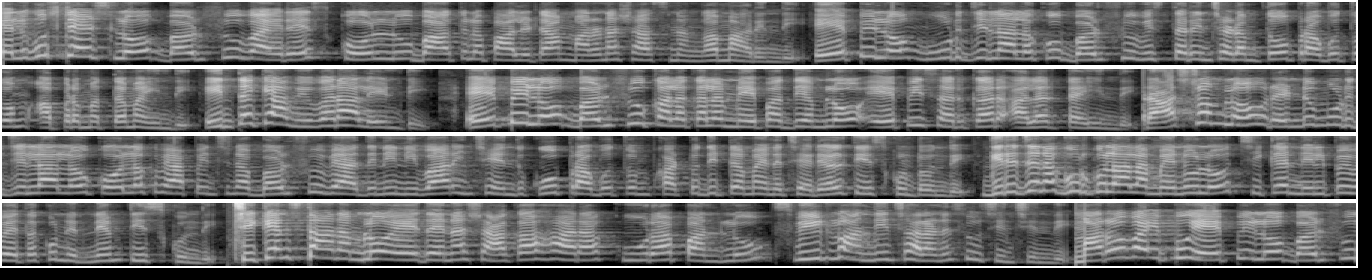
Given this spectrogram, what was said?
తెలుగు స్టేట్స్లో బర్డ్ ఫ్లూ వైరస్ కోళ్ళు బాతుల పాలిట మరణ శాసనంగా మారింది. ఏపీలో మూడు జిల్లాలకు బర్డ్ ఫ్లూ విస్తరించడంతో ప్రభుత్వం అప్రమత్తమైంది. ఇంతకీ ఆ వివరాలేంటి? ఏపీలో బర్డ్ ఫ్లూ కలకలం నేపథ్యంలో ఏపీ సర్కార్ అలర్ట్ అయింది. రాష్ట్రంలో రెండు మూడు జిల్లాల్లో కోళ్ళకు వ్యాపించిన బర్డ్ ఫ్లూ వ్యాధిని నివారించేందుకు ప్రభుత్వం కట్టుదిట్టమైన చర్యలు తీసుకుంటుంది. గిరిజన గురుకులాల మెనూలో చికెన్ నిలిపివేతకు నిర్ణయం తీసుకుంది. చికెన్ స్థానంలో ఏదైనా శాకాహార కూర పండ్లు స్వీట్లు అందించాలని సూచించింది. మరోవైపు ఏపీలో బర్డ్ ఫ్లూ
